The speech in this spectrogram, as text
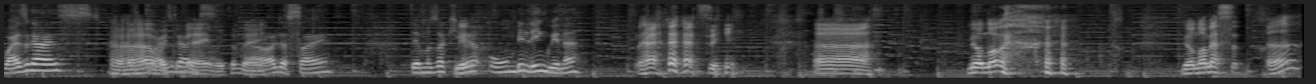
Wise Guys. Ah, Wise muito bem, muito bem. Ah, olha só, hein? Temos aqui Meu- um bilíngue, né? É, sim. Ah, meu nome. meu nome é. Hã?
